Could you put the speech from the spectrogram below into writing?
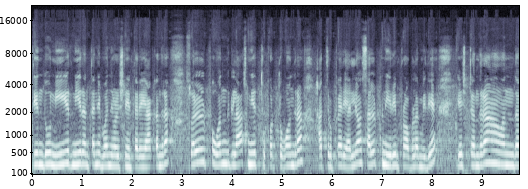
ತಿಂದು ನೀರು ನೀರು ಅಂತಲೇ ಬಂದು ನೋಡಿ ಸ್ನೇಹಿತರೆ. ಯಾಕಂದ್ರೆ, ಸ್ವಲ್ಪ ಒಂದು ಗ್ಲಾಸ್ ನೀರು ಕೊಟ್ಟು ತೊಗೊಂಡ್ರೆ ಹತ್ತು ರೂಪಾಯಿ ರೀ. ಅಲ್ಲೇ ಒಂದು ಸ್ವಲ್ಪ ನೀರಿನ ಪ್ರಾಬ್ಲಮ್ ಇದೆ. ಎಷ್ಟಂದ್ರೆ, ಒಂದು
